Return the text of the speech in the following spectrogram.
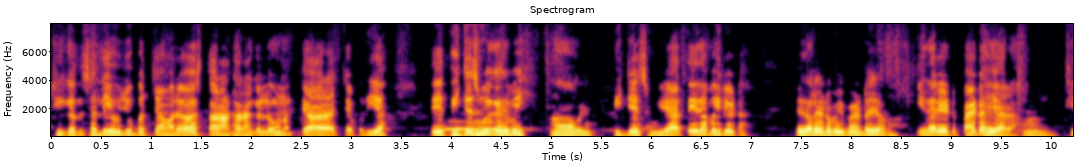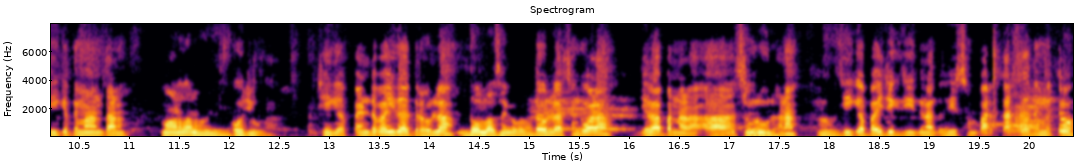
ਠੀਕ ਹੈ ਤਸੱਲੀ ਹੋ ਜੂ। ਬੱਚਾ ਮਰਿਆ ਹੋਇਆ 17 18 ਕਿਲੋ ਹੁਣ। ਤਿਆਰ ਆ ਚੱਪ ਦੀ ਆ। ਤੇ ਤੀਜੇ ਸੂਏ ਕਹੇ ਬਈ? ਹਾਂ ਬਈ। ਤੀਜੇ ਸੂਏ ਆ। ਤੇ ਇਹਦਾ ਬਈ ਰੇਟ? ਇਹਦਾ ਰੇਟ ਬਈ 65000 ਇਹਦਾ ਰੇਟ 65000 ਆ। ਹਾਂ। ਠੀਕ ਹੈ ਤੇ ਮਾਨਤਾਨ? ਮਾਨਦਾਨ ਹੋ ਜੂ। ਹੋ ਜੂਗਾ। ਠੀਕ ਹੈ ਪਿੰਡ ਬਾਈ ਦਾ ਦਰੌਲਾ। ਦੌਲਾ ਸਿੰਘ ਵਾਲਾ। ਦੌਲਾ ਸਿੰਘ ਵਾਲਾ ਜ਼ਿਲ੍ਹਾ ਬਰਨਾਲਾ। ਆ ਸੰਗਰੂਰ ਹਨਾ? ਠੀਕ ਹੈ ਬਾਈ ਜਗਜੀਤ ਨਾਲ ਤੁਸੀਂ ਸੰਪਰਕ ਕਰ ਸਕਦੇ ਹੋ ਮਿੱਤਰੋ।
